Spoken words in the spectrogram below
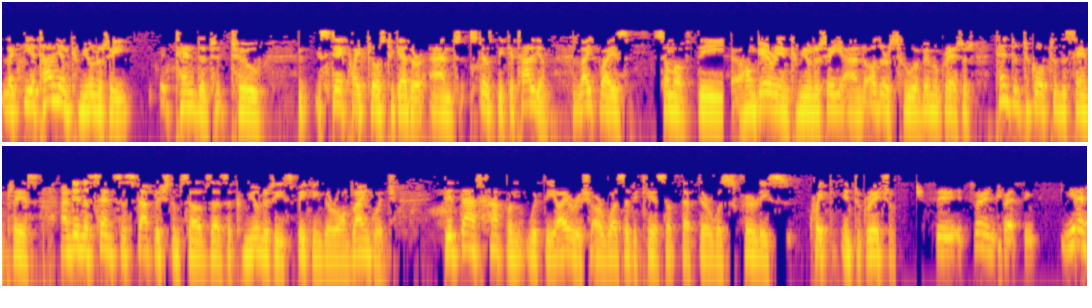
like the Italian community tended to stay quite close together and still speak Italian. Likewise, some of the Hungarian community and others who have immigrated tended to go to the same place and, in a sense, establish themselves as a community speaking their own language. Did that happen with the Irish, or was it a case of that there was fairly quick integration? Uh, it's very interesting. Yes,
